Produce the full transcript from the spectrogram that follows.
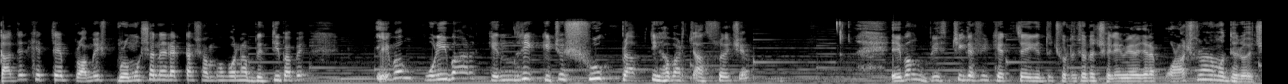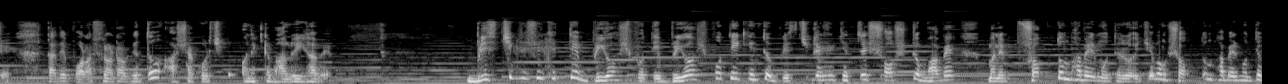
তাদের ক্ষেত্রে প্রমেশ প্রমোশনের একটা সম্ভাবনা বৃদ্ধি পাবে। এবং পরিবার কেন্দ্রিক কিছু সুখ প্রাপ্তি হবার চান্স রয়েছে। এবং বৃষ্টিক রাশির ক্ষেত্রে কিন্তু ছোট ছোট ছেলেমেয়েরা যারা পড়াশোনার মধ্যে রয়েছে, তাদের পড়াশোনাটাও কিন্তু আশা করছি অনেকটা ভালোই হবে। বৃশ্চিক রাশির ক্ষেত্রে বৃহস্পতি বৃহস্পতি কিন্তু বৃশ্চিক রাশির ক্ষেত্রে ষষ্ঠ ভাবে মানে সপ্তম ভাবের মধ্যে রয়েছে এবং সপ্তম ভাবের মধ্যে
